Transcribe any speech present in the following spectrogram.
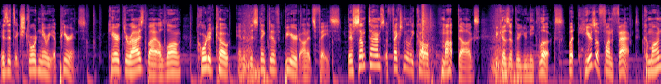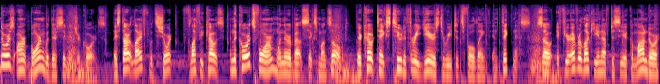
is its extraordinary appearance, characterized by a long, corded coat and a distinctive beard on its face. They're sometimes affectionately called mop dogs because of their unique looks. But here's a fun fact Komondors aren't born with their signature cords. They start life with short, fluffy coats, and the cords form when they're about six months old. Their coat takes two to three years to reach its full length and thickness. So if you're ever lucky enough to see a Komondor,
